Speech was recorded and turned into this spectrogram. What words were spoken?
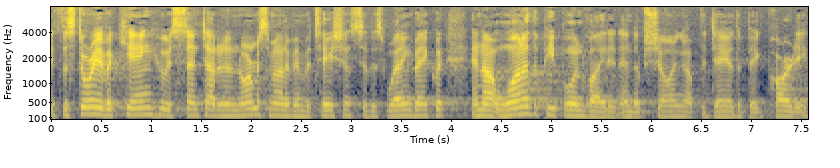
It's the story of a king who has sent out an enormous amount of invitations to this wedding banquet, and not one of the people invited end up showing up the day of the big party.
